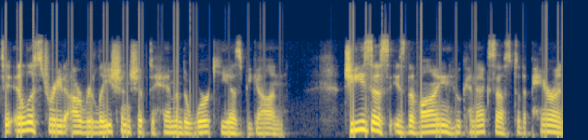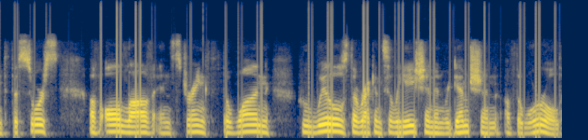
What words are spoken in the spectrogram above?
to illustrate our relationship to Him and the work He has begun. Jesus is the vine who connects us to the parent, the source of all love and strength, the one who wills the reconciliation and redemption of the world.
